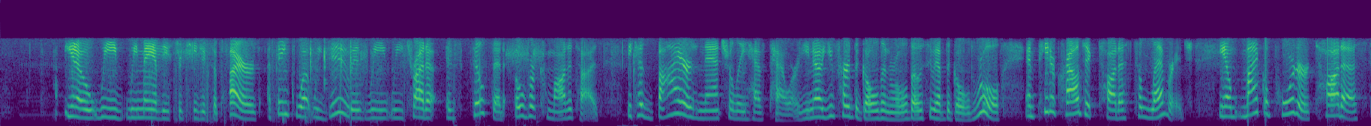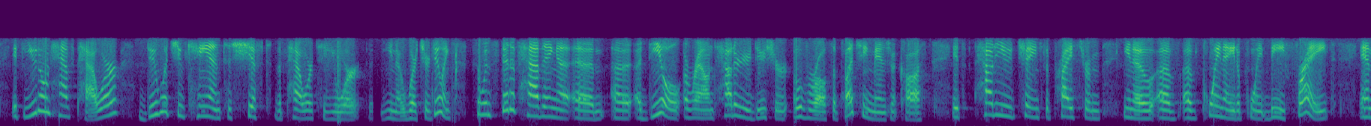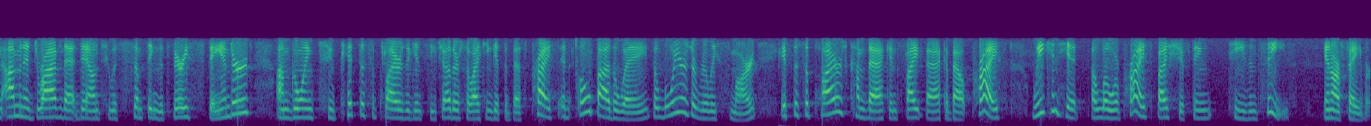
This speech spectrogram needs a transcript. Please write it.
you know we we may have these strategic suppliers i think what we do is we we try to as phil said over commoditize because buyers naturally have power. You know, you've heard the golden rule, those who have the gold rule. And Peter Kraljic taught us to leverage. You know, Michael Porter taught us if you don't have power, do what you can to shift the power to your, you know, what you're doing. So instead of having a, um, a, a deal around how to reduce your overall supply chain management costs, it's how do you change the price from, you know, of, of point A to point B freight – and I'm going to drive that down to a, something that's very standard. I'm going to pit the suppliers against each other so I can get the best price. And oh, by the way, the lawyers are really smart. If the suppliers come back and fight back about price, we can hit a lower price by shifting T's and C's in our favor.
